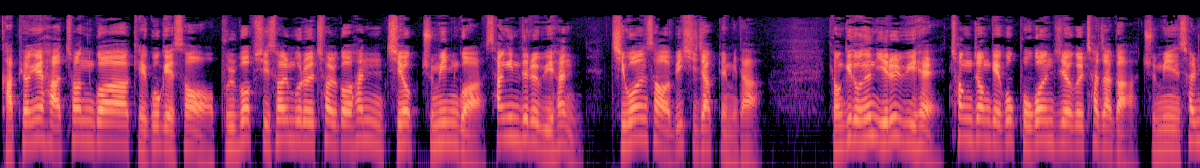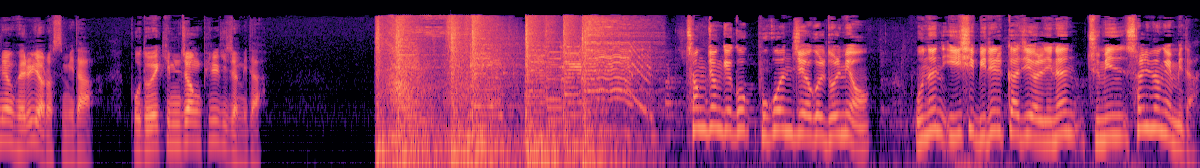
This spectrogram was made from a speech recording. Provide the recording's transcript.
가평의 하천과 계곡에서 불법 시설물을 철거한 지역 주민과 상인들을 위한 지원 사업이 시작됩니다. 경기도는 이를 위해 청정계곡 복원 지역을 찾아가 주민 설명회를 열었습니다. 보도에 김정필 기자입니다. 청정계곡 복원 지역을 돌며 오는 21일까지 열리는 주민 설명회입니다.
